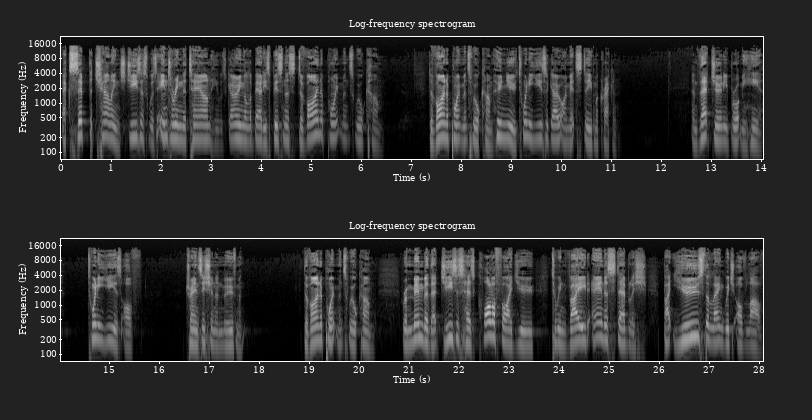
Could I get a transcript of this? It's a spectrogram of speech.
Accept the challenge. Jesus was entering the town, he was going all about his business. Divine appointments will come. Divine appointments will come. Who knew? 20 years ago, I met Steve McCracken. And that journey brought me here. 20 years of transition and movement. Divine appointments will come. Remember that Jesus has qualified you to invade and establish, but use the language of love.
